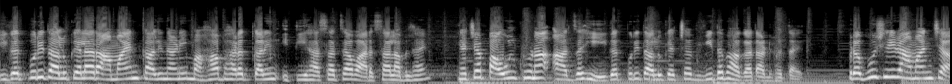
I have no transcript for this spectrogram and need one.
इगतपुरी तालुक्याला रामायणकालीन आणि महाभारतकालीन इतिहासाचा वारसा लाभलाय. याच्या पाऊलखुणा आजही इगतपुरी तालुक्याच्या विविध भागात आढळत आहेत. प्रभू श्रीरामांच्या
